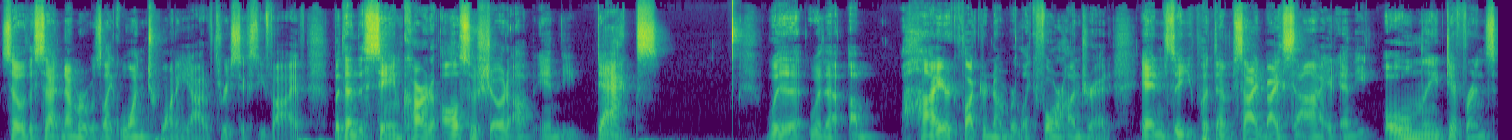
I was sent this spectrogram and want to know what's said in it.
So the set number was like 120 out of 365. But then the same card also showed up in the decks with a with a, a higher collector number like 400 and so you put them side by side and the only difference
